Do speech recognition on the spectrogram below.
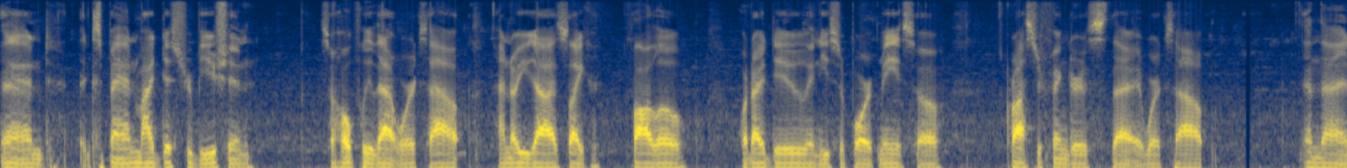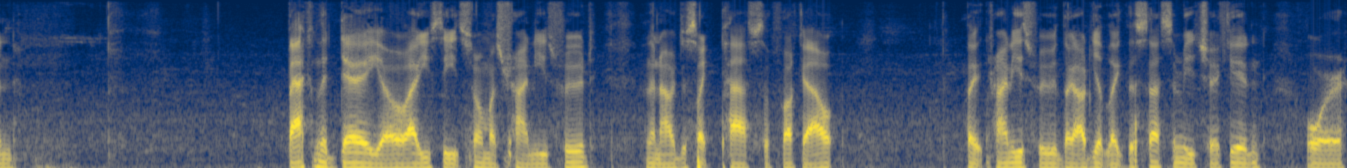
and expand my distribution. So hopefully that works out. I know you guys like follow what I do and you support me, so cross your fingers that it works out. And then back in the day, yo, I used to eat so much Chinese food and then I would just like pass the fuck out like Chinese food, like I'd get like the sesame chicken or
